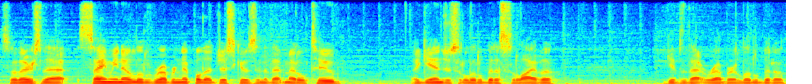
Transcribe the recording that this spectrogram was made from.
So there's that same, you know, little rubber nipple that just goes into that metal tube. Again, just a little bit of saliva. Gives that rubber a little bit of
